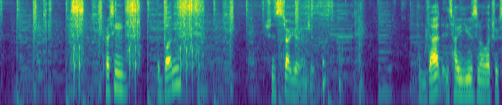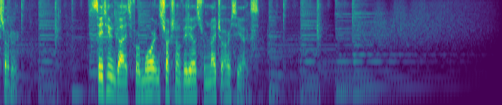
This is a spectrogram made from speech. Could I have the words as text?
Pressing the button should start your engine. And that is how you use an electric starter. Stay tuned guys for more instructional videos from Nitro RCX.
